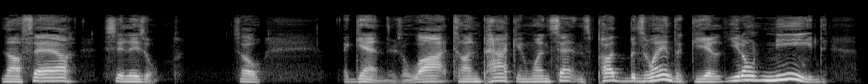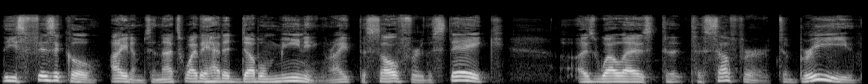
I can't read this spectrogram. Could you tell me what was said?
L'enfer, c'est les autres. So again, there's a lot to unpack in one sentence. Pas de besoin de grill. You don't need these physical items. And that's why they had a double meaning, right? The sulfur, the steak, as well as to, to suffer, to breathe,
